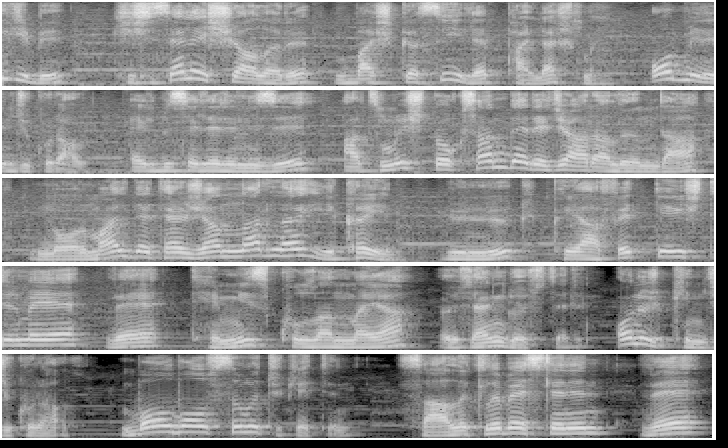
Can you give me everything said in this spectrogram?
gibi kişisel eşyaları başkası ile paylaşmayın. 11. kural. Elbiselerinizi 60-90 derece aralığında normal deterjanlarla yıkayın. Günlük kıyafet değiştirmeye ve temiz kullanmaya özen gösterin. 12. kural. Bol bol sıvı tüketin. Sağlıklı beslenin ve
